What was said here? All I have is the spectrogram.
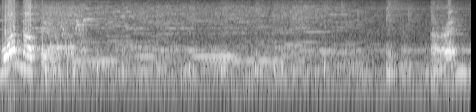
One nothing. All right.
